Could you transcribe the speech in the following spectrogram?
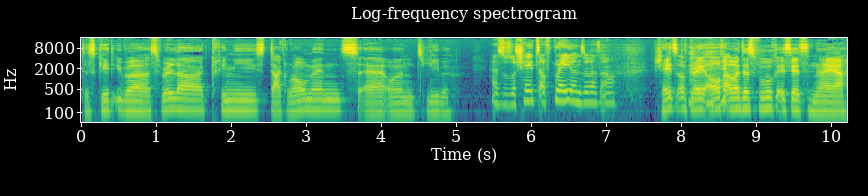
Das geht über Thriller, Krimis, Dark Romance äh, und Liebe. Also so Shades of Grey und sowas auch. Shades of Grey auch, aber das Buch ist jetzt, naja,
